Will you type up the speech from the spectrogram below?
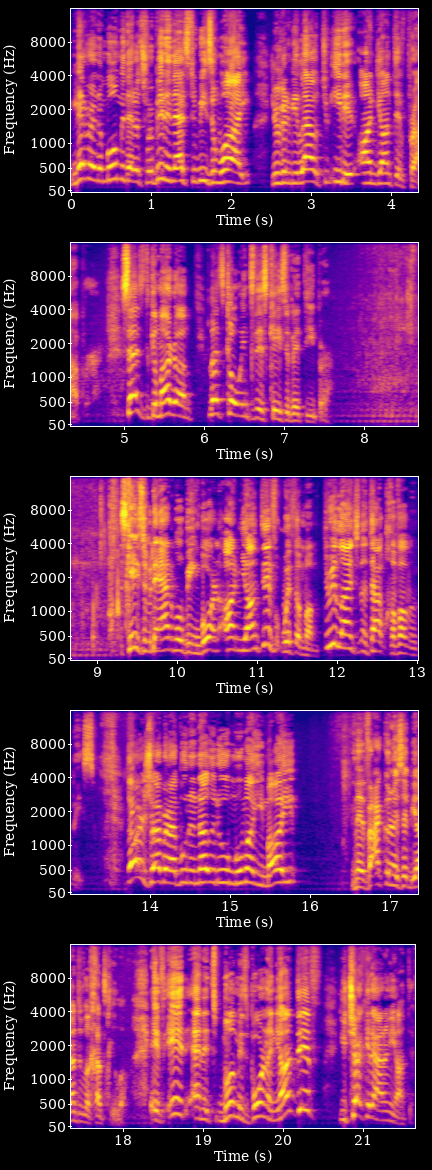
never at a moment that it was forbidden. That's the reason why you're going to be allowed to eat it on Yantiv proper. Says the Gemara. Let's go into this case a bit deeper. This case of an animal being born on Yantif with a mum. Three lines on the top, Chavav and base. If it and its mum is born on Yantif, you check it out on Yantif.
